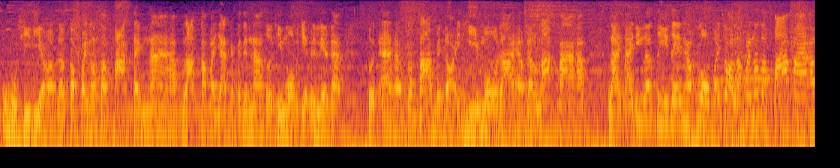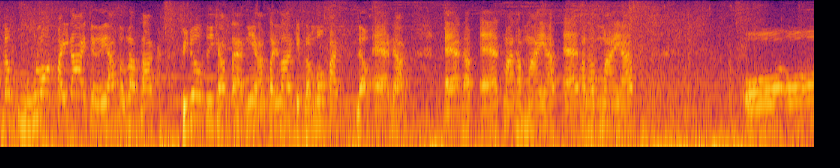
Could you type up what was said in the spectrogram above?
โอ้โหทีเดียวครับ แล้วก็ไฟนอลสปาร์คเต็มหน้าครับลักเข้ามายัดกันไปเต็มหน้าส่วนทีโมไปเก็บเป็นเรียบได้ ส่วนแอดครับก็ตามไปดอยทีโมได้ครับแล้วลักมาครับไลท์ไบดิ้งแล้วตีเซนครับหลบไว้ก่อนแล้วไฟนอสปาร์มาครับแล้วหูรอดไปได้เฉยครับสำหรับทางฟิเดลซีครับแต่นี่ครับไซล่าเก็บลัมเบอร์ไปแล้วแอดครับแอดครับแอดมาทำไมครับแอดมาทำไมครับโอ้โอ้โอ้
